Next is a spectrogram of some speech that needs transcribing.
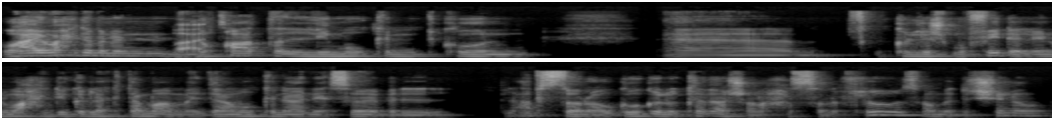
وهاي واحدة من النقاط اللي ممكن تكون آه كلش مفيدة لأن واحد يقول لك تمام إذا ممكن أنا أسوي بال بال App Store أو جوجل وكذا عشان أحصل فلوس أو مدري شنو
